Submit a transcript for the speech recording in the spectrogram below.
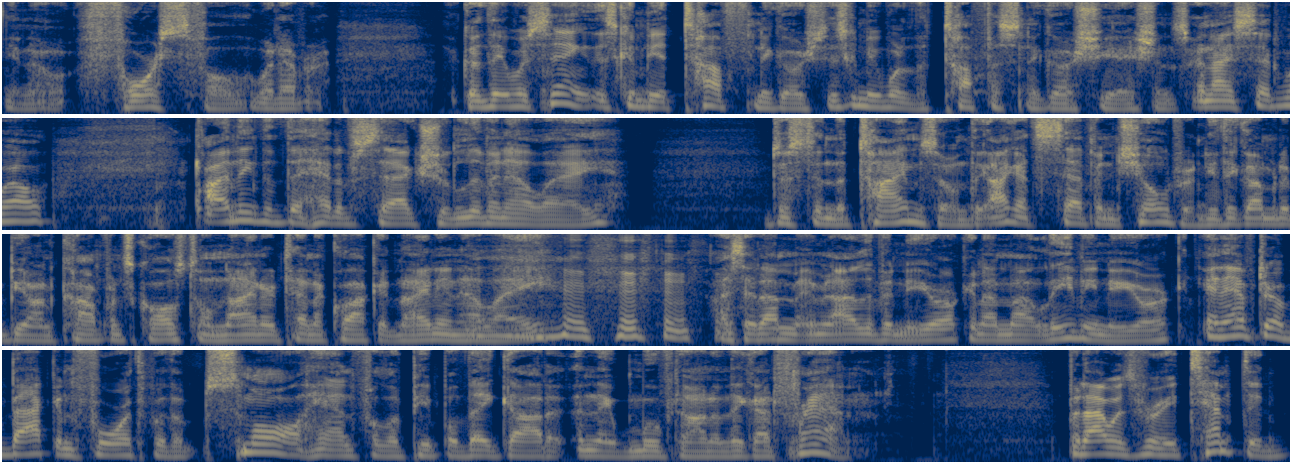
you know, forceful, whatever. Because they were saying this can be a tough negotiation. This can be one of the toughest negotiations. And I said, well, I think that the head of SAG should live in L.A., just in the time zone thing. I got seven children. Do you think I'm going to be on conference calls till nine or ten o'clock at night in L.A.? I said, I'm, I, mean, I live in New York and I'm not leaving New York. And after a back and forth with a small handful of people, they got it and they moved on and they got Fran. But I was very tempted.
